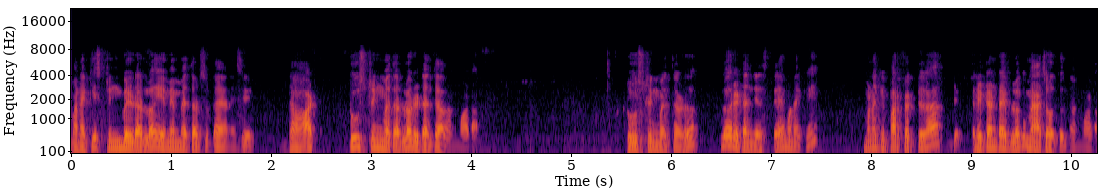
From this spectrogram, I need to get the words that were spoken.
మనకి స్ట్రింగ్ బిల్డర్లో ఏమేమి మెథడ్స్ ఉంటాయనేసి. డాట్ టూ స్ట్రింగ్ మెథడ్లో రిటర్న్ చేయాలన్నమాట. టూ స్ట్రింగ్ మెథడ్లో రిటర్న్ చేస్తే మనకి మనకి పర్ఫెక్ట్గా రిటర్న్ టైప్లోకి మ్యాచ్ అవుతుంది అనమాట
